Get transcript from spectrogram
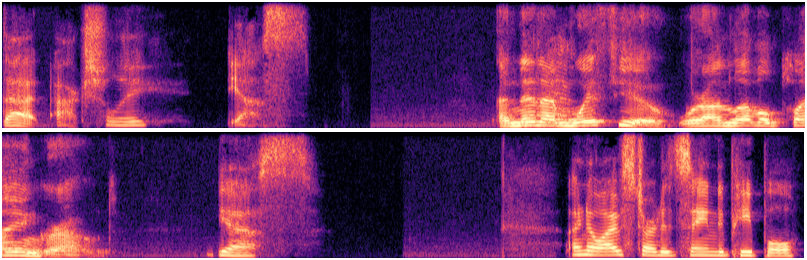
that actually, yes, And then I'm with you. We're on level playing ground. yes. I know. I've started saying to people,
